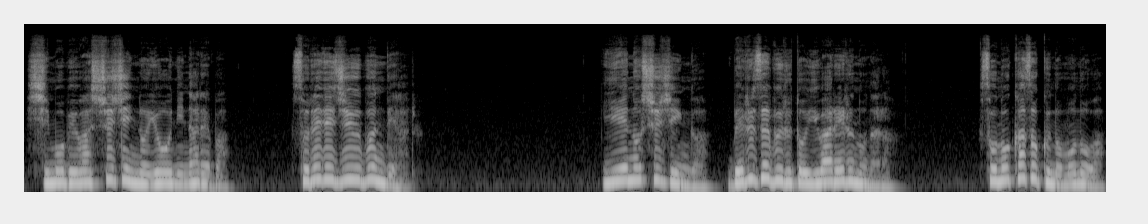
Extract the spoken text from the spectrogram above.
しもべは主人のようになればそれで十分である。家の主人がベルゼブルと言われるのならその家族の者は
